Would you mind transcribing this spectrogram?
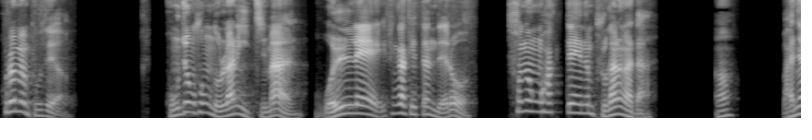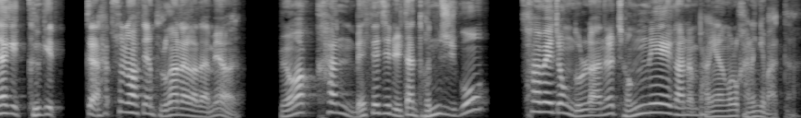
그러면 보세요. 공정성 논란이 있지만 원래 생각했던 대로 수능 확대는 불가능하다. 어? 만약에 그게 그러니까 수능 확대는 불가능하다면 명확한 메시지를 일단 던지고 사회적 논란을 정리해 가는 방향으로 가는 게 맞다.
